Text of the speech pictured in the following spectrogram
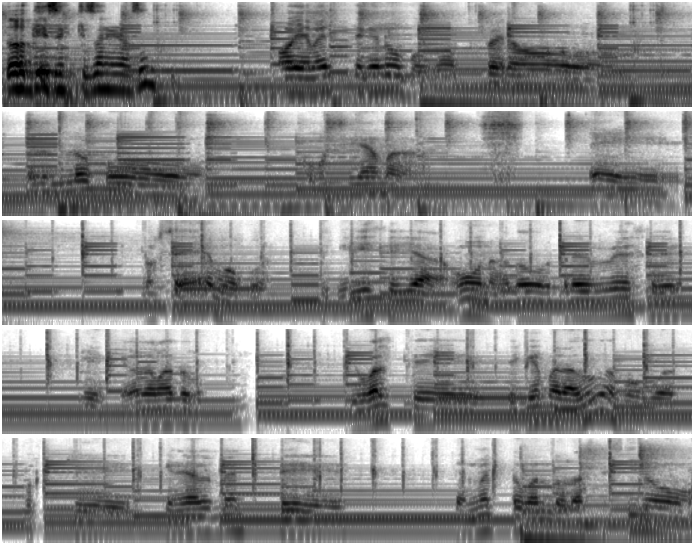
todos dicen que son inocentes. Obviamente que no, pues, pero, loco, ¿cómo se llama? Eh, no sé, si te dice ya una, dos, tres veces que, no la mató, igual te, te quema la duda, weón, porque generalmente, generalmente cuando los asesinos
